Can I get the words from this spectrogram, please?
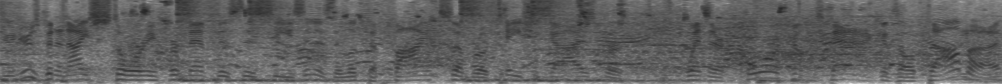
Jr. has been a nice story for Memphis this season as they look to find some rotation guys for when their core comes back as Aldama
